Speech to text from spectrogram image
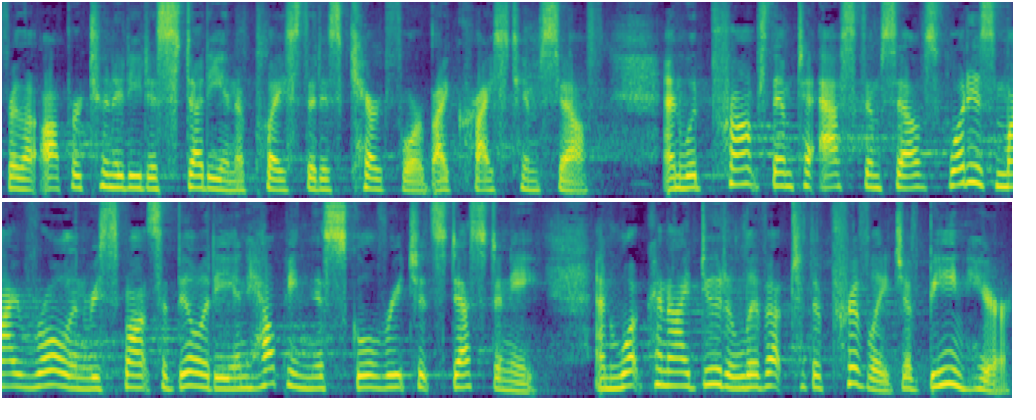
for the opportunity to study in a place that is cared for by Christ Himself and would prompt them to ask themselves, What is my role and responsibility in helping this school reach its destiny? And what can I do to live up to the privilege of being here?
